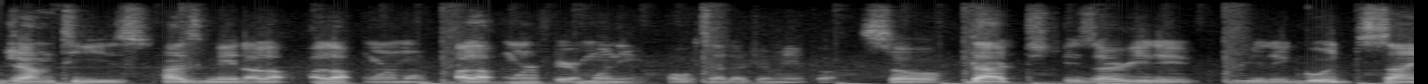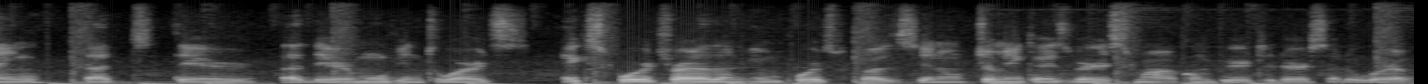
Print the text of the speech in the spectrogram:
Jam Teas has made a lot, a lot more, mo- a lot more of their money outside of Jamaica. So that is a really, really good sign that they're that they're moving towards exports rather than imports because you know Jamaica is very small compared to the rest of the world.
